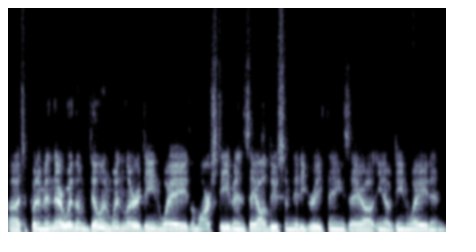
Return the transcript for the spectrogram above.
uh, to put him in there with them. Dylan Windler, Dean Wade, Lamar Stevens, they all do some nitty gritty things. They all, you know, Dean Wade and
